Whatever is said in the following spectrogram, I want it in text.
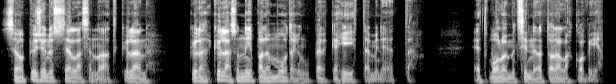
se on pysynyt sellaisena, että kylän, kyllä se on niin paljon muuta kuin pelkkä hiihtäminen, että, että volyymit sinne on todella kovia.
